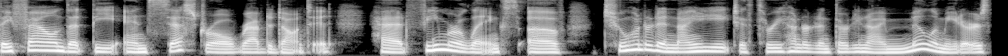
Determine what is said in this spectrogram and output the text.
they found that the ancestral rhabdodontid had femur lengths of 298 to 339 millimeters,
